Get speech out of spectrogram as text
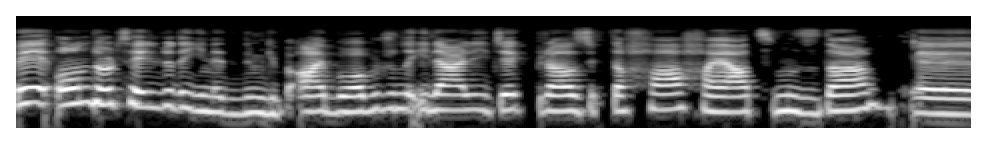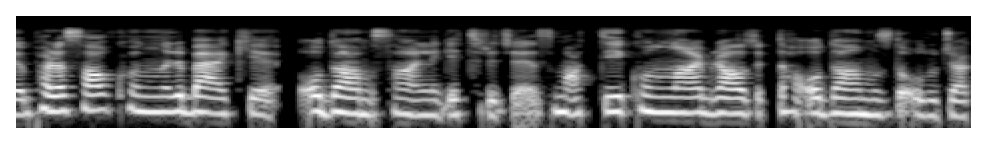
Ve 14 Eylül'de de yine dediğim gibi Ay Boğa burcunda ilerleyecek. Birazcık daha hayatımızda e, parasal konuları belki odağımız haline getireceğiz. Maddi konular birazcık daha odağımızda olacak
